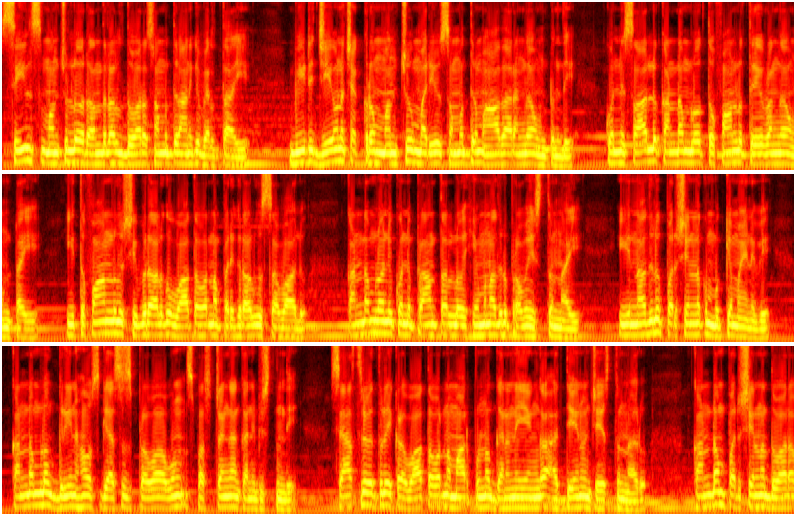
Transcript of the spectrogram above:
సీల్స్ మంచులో రంధ్రాల ద్వారా సముద్రానికి వెళ్తాయి. వీటి జీవన చక్రం మంచు మరియు సముద్రం ఆధారంగా ఉంటుంది. కొన్నిసార్లు ఖండంలో తుఫాన్లు తీవ్రంగా ఉంటాయి. ఈ తుఫాన్లు శిబిరాలకు వాతావరణ పరికరాలకు సవాలు. ఖండంలోని కొన్ని ప్రాంతాల్లో హిమనదులు ప్రవహిస్తున్నాయి. ఈ నదులు పరిశీలనకు ముఖ్యమైనవి. ఖండంలో గ్రీన్ హౌస్ గ్యాసెస్ ప్రభావం స్పష్టంగా కనిపిస్తుంది. శాస్త్రవేత్తలు ఇక్కడ వాతావరణ మార్పులను గణనీయంగా అధ్యయనం చేస్తున్నారు. ఖండం పరిశీలన ద్వారా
